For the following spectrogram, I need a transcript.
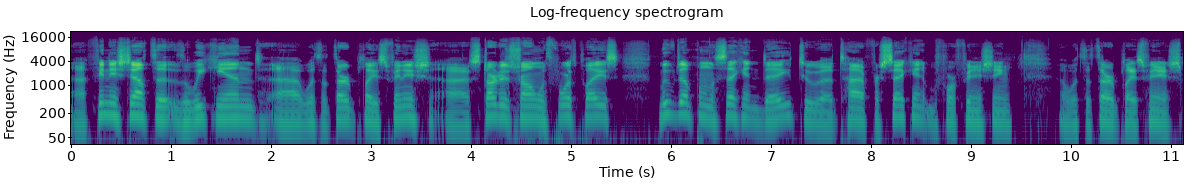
Uh, finished out the, the weekend uh, with a third place finish. Uh, started strong with fourth place. Moved up on the second day to a tie for second before finishing uh, with the third place finish.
